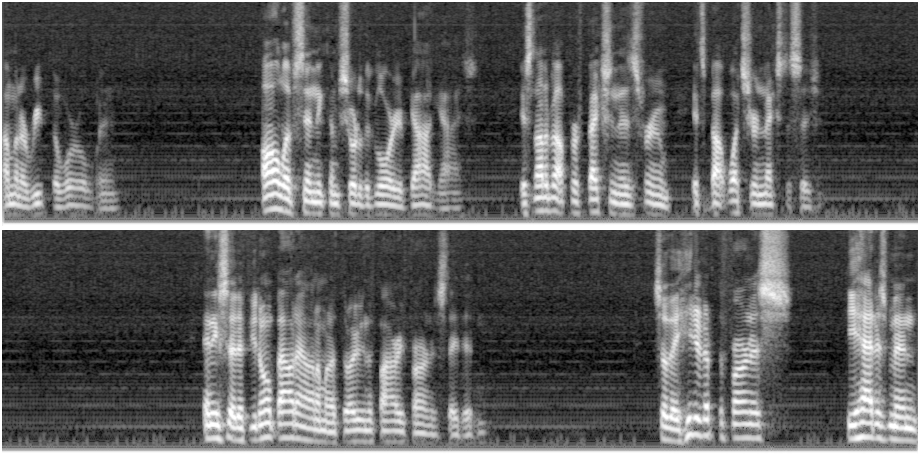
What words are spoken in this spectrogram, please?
I'm going to reap the whirlwind. All of sin comes short of the glory of God, guys. It's not about perfection in this room, it's about what's your next decision. And he said, If you don't bow down, I'm going to throw you in the fiery furnace. They didn't. So they heated up the furnace. He had his men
